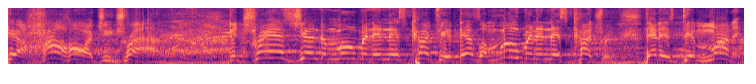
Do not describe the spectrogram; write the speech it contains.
Care how hard you try. The transgender movement in this country, if there's a movement in this country that is demonic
